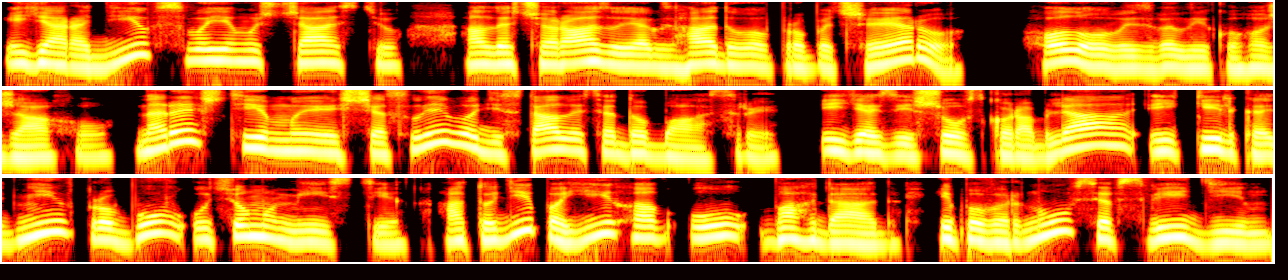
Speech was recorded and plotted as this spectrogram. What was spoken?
і я радів своєму щастю, але щоразу, як згадував про печеру, голови з великого жаху. Нарешті ми щасливо дісталися до Басри, і я зійшов з корабля і кілька днів пробув у цьому місті, а тоді поїхав у Багдад і повернувся в свій дім,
